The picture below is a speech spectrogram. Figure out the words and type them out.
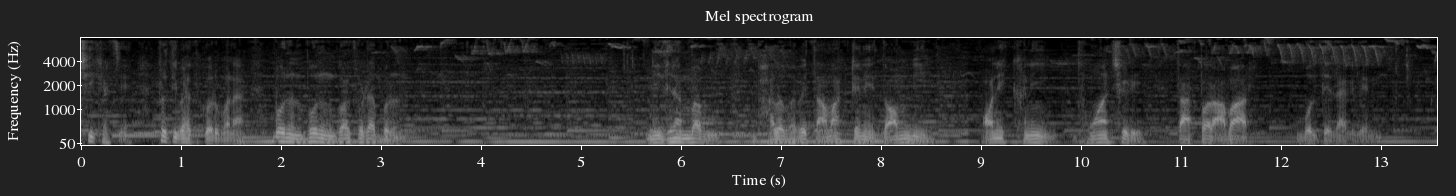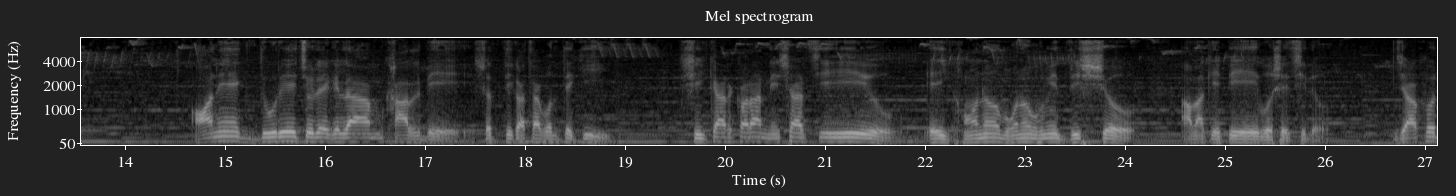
ঠিক আছে, প্রতিবাদ করব না। বলুন বলুন, গল্পটা বলুন। বাবু ভালোভাবে তামাক টেনে দম নিয়ে অনেকখানি ধোঁয়া ছেড়ে তারপর আবার বলতে লাগলেন, অনেক দূরে চলে গেলাম খাল বেয়ে সত্যি কথা বলতে কি শিকার করা নেশা চেয়েও এই ঘন বনভূমির দৃশ্য আমাকে পেয়ে বসেছিল। যখন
